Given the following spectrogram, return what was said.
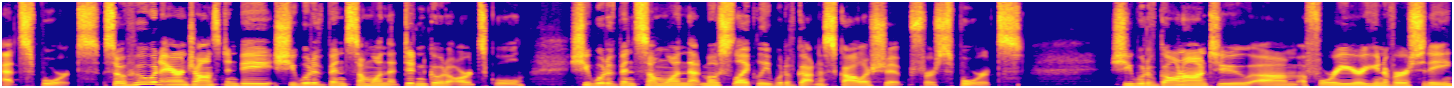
at sports. So who would Erin Johnston be? She would have been someone that didn't go to art school. She would have been someone that most likely would have gotten a scholarship for sports she would have gone on to um, a four year university,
